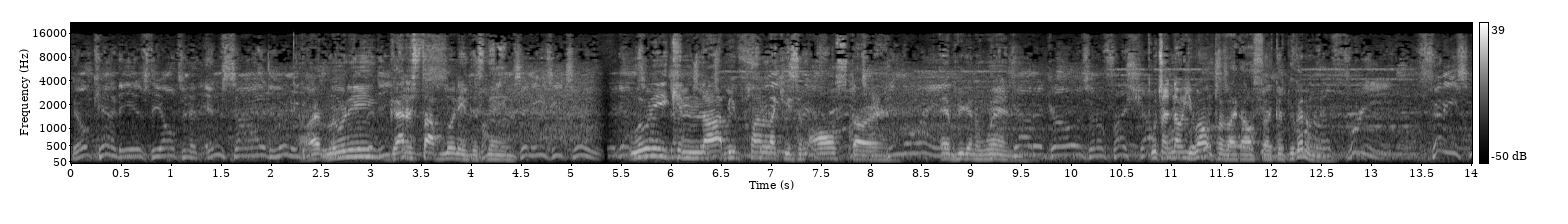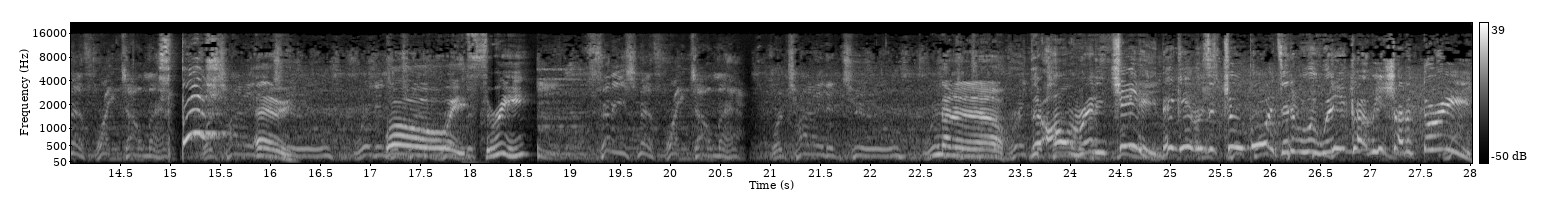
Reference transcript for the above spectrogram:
Bill Kennedy is the alternate inside. Looney All right, Looney, got to stop Looney in this game. Looney cannot be playing like he's an all-star if you're gonna win. Which I know he won't play like all-star because we're gonna win. Finney Smith right down the Hey! Whoa, wait, three? Finney Smith right down the hat. We're tied at two. No, no, no, no. They're already cheating. They gave us a two points, and we got we shot a three.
